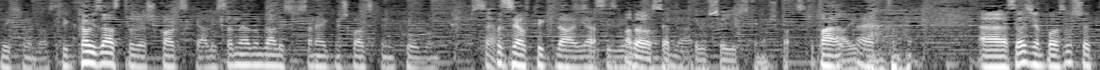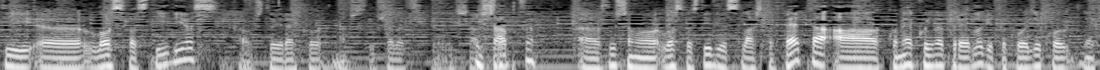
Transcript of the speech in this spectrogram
da ih ima dosta. I Kao i zastave škotske, ali sad ne znam da li su sa nekim škotskim klubom. Celtic. Pa Celtic, da, ja se izvinjavam. Pa dobro, Celtic da. je više irski na škotski. Pa, ali- eto. A, sad ćemo poslušati uh, Los Fastidios, kao što je rekao naš slušalac uh, Iz Šapca. A, slušamo Los Fastidios La Štafeta, a ako neko ima predloge takođe ko, neke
